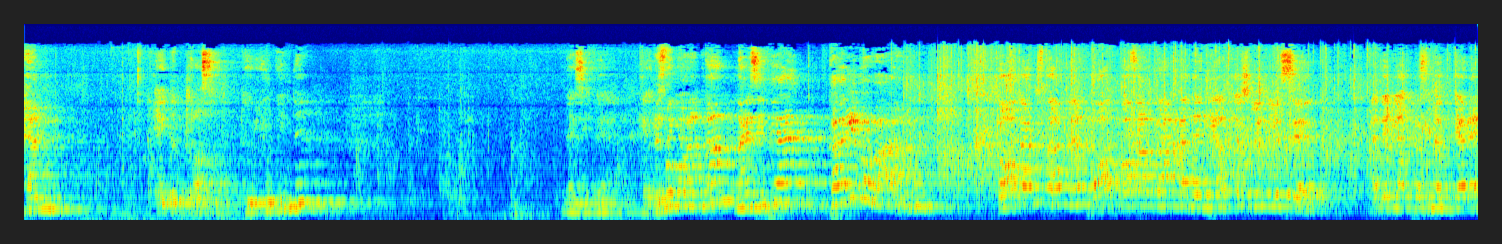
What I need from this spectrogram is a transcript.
Һәм әйтеп торасы тү юк инде, Нәзипә Кәримова. Безнең яратган Нәзипә Кәримова! Татарстанның атказанган мәдәният эшлеклесе, мәдәният хезмәткәре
